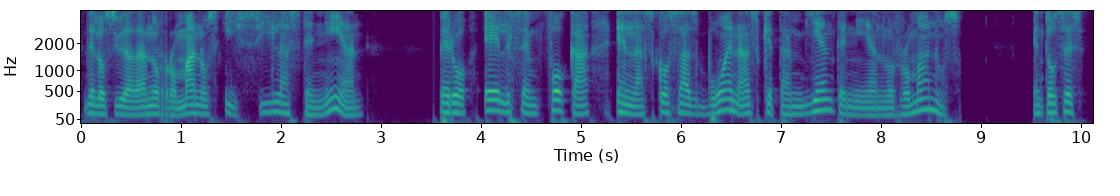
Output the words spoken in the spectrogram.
de los ciudadanos romanos y sí las tenían, pero él se enfoca en las cosas buenas que también tenían los romanos. Entonces,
